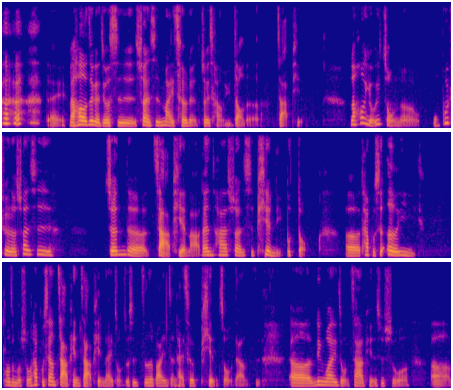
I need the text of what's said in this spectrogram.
对，然后这个就是算是卖车人最常遇到的诈骗。然后有一种呢，我不觉得算是真的诈骗啦，但他算是骗你不懂，呃，他不是恶意，我怎么说？他不像诈骗诈骗那一种，就是真的把你整台车骗走这样子。呃，另外一种诈骗是说，呃，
